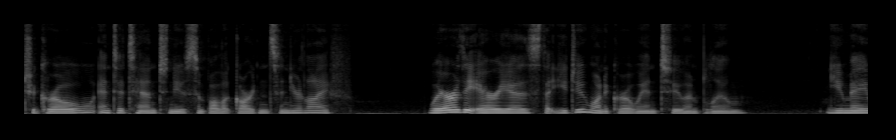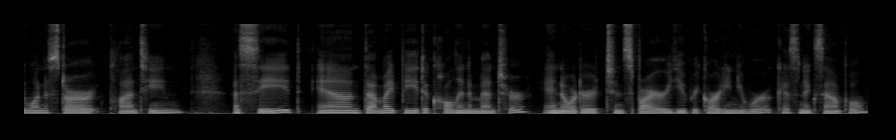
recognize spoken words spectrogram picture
to grow and to tend to new symbolic gardens in your life. Where are the areas that you do want to grow into and bloom? You may want to start planting a seed, and that might be to call in a mentor in order to inspire you regarding your work, as an example.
